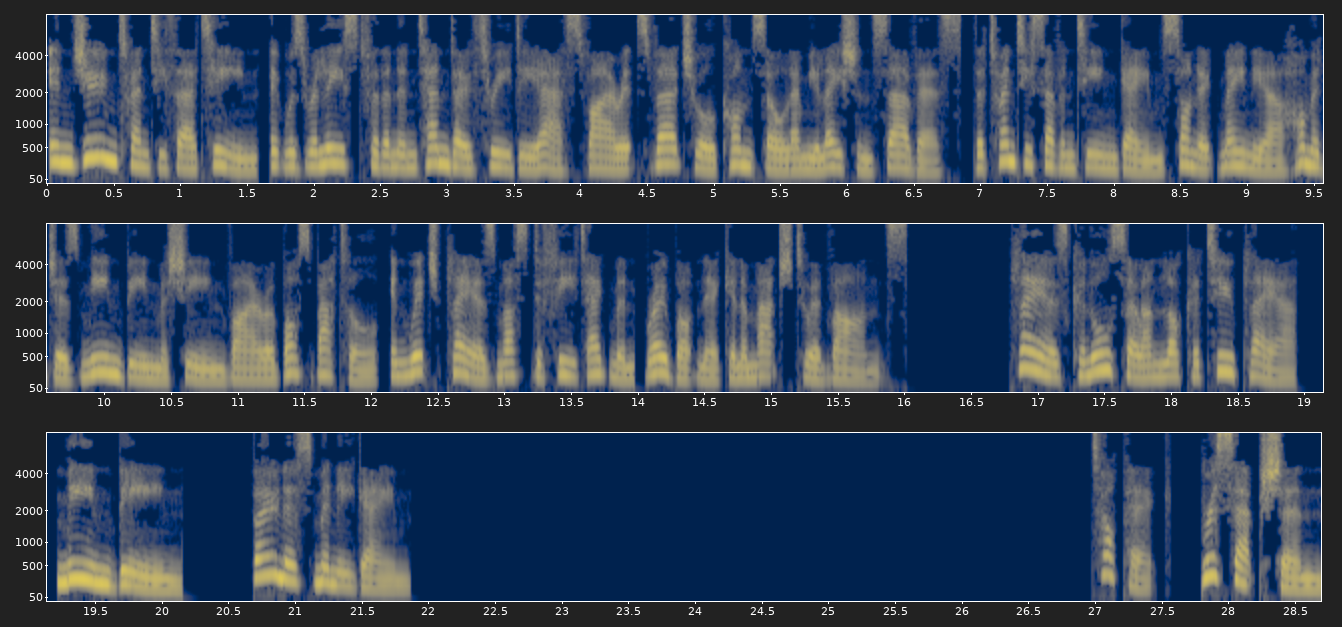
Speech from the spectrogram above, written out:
In June 2013, it was released for the Nintendo 3DS via its Virtual Console emulation service. The 2017 game Sonic Mania homages Mean Bean Machine via a boss battle, in which players must defeat Eggman, Robotnik in a match to advance. Players can also unlock a two-player Mean Bean bonus minigame. Topic: Reception.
